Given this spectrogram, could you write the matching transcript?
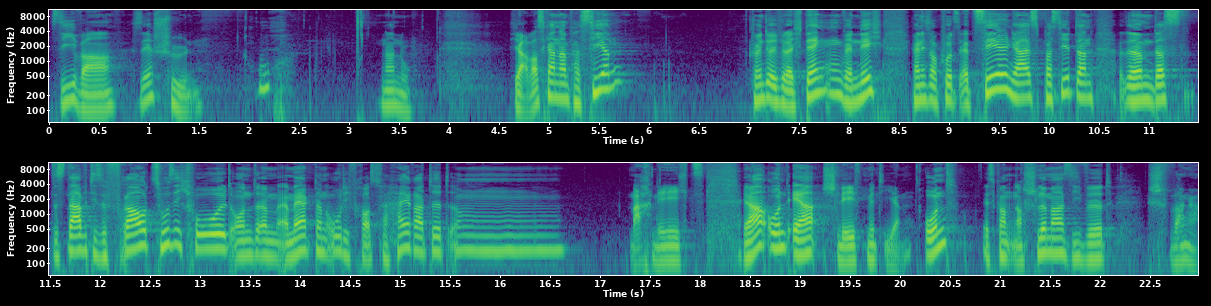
Sie war sehr schön. Huch, Nanu. Ja, was kann dann passieren? Könnt ihr euch vielleicht denken, wenn nicht, kann ich es auch kurz erzählen. Ja, es passiert dann, ähm, dass, dass David diese Frau zu sich holt und ähm, er merkt dann, oh, die Frau ist verheiratet. Ähm, mach nichts. Ja, und er schläft mit ihr. Und es kommt noch schlimmer, sie wird schwanger.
